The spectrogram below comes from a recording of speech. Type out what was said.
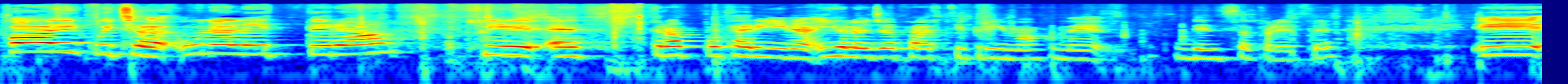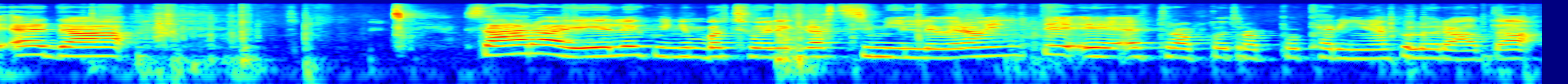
Poi qui c'è una lettera che è troppo carina, io l'ho già aperti prima come ben saprete, e è da Sara Ele, quindi un bacione, grazie mille veramente e è troppo troppo carina, colorata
